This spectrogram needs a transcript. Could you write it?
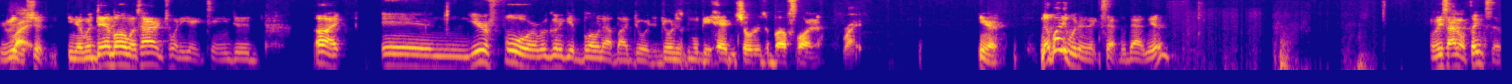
we really Right. shouldn't. You know, when Dan Mullen was hired in 2018, dude. All right, in year four, we're going to get blown out by Georgia. Georgia's going to be head and shoulders above Florida. Right. You know, nobody would have accepted that then. At least I don't think so.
